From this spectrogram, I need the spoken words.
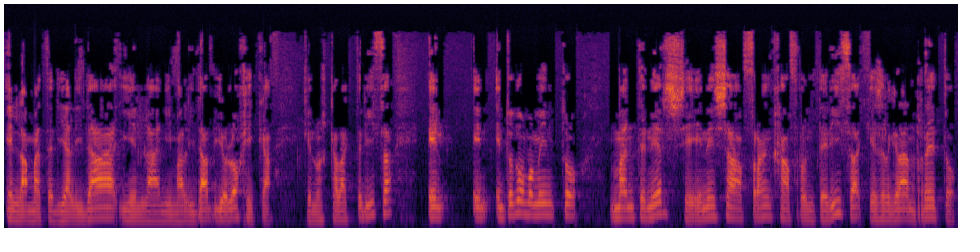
en la materialidad y en la animalidad biológica que nos caracteriza, el, en, todo momento mantenerse en esa franja fronteriza, que es el gran reto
